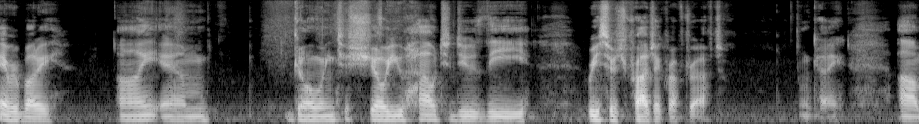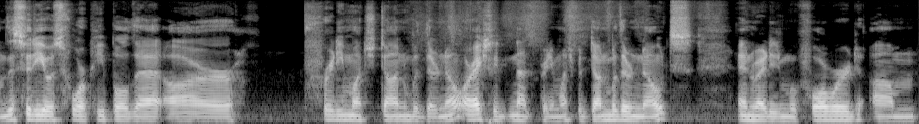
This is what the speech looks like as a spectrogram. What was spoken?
Hey everybody, I am going to show you how to do the research project rough draft. Okay, um, this video is for people that are pretty much done with their note, or actually not pretty much, but done with their notes and ready to move forward. Um,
